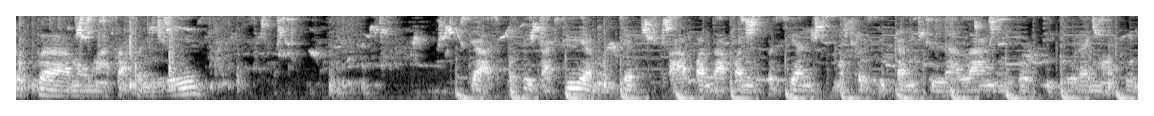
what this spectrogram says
coba mau masak sendiri. Ya seperti tadi yang mencet tahapan-tahapan kebersihan membersihkan belalang untuk digoreng maupun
